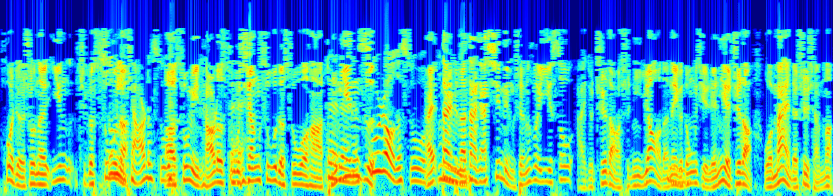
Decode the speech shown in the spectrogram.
或者说呢罂这个酥呢米条的酥啊酥米条的对酥，香酥的酥哈，同音字。酥肉的酥哎，但是呢，嗯大家心领神会一搜，哎，就知道是你要的那个嗯东西，人家也知道我卖的是什么，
